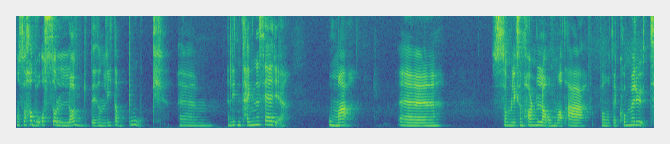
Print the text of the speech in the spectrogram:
Og så hadde hun også lagd ei sånn lita bok. Um, en liten tegneserie om meg. Som liksom handla om at jeg på en måte kommer ut.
